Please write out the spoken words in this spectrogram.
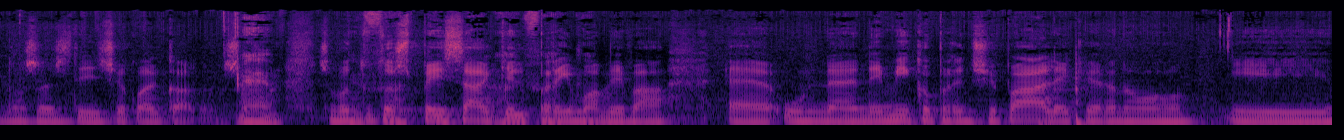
non so se ti dice qualcosa, Insomma, eh, soprattutto infatti, Space Hulk il primo aveva eh, un nemico principale che erano i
